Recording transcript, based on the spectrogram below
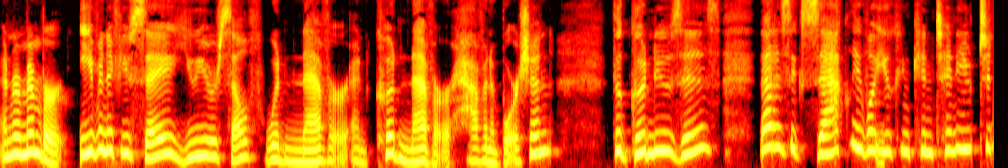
And remember, even if you say you yourself would never and could never have an abortion, the good news is that is exactly what you can continue to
